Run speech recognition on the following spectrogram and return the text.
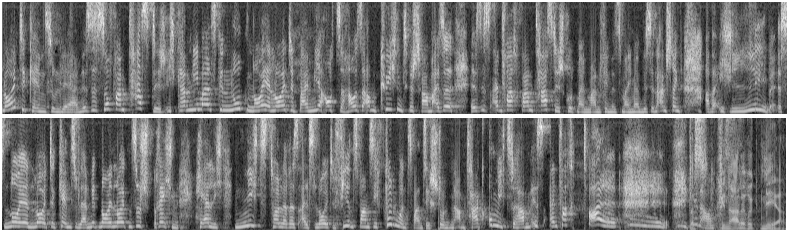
Leute kennenzulernen. Es ist so fantastisch. Ich kann niemals genug neue Leute bei mir auch zu Hause am Küchentisch haben. Also es ist einfach fantastisch. Gut, mein Mann findet es manchmal ein bisschen anstrengend, aber ich liebe es, neue Leute kennenzulernen, mit neuen Leuten zu sprechen. Herrlich. Nichts Tolleres als Leute 24, 25 Stunden am Tag um mich zu haben, ist einfach toll. Das genau. Finale rückt näher.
